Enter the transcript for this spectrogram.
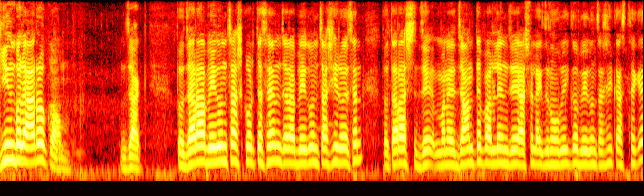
গিন বলে আরও কম। যাক। তো যারা বেগুন চাষ করতেছেন যারা বেগুন চাষি রয়েছেন তো তারা যে মানে জানতে পারলেন যে আসলে একজন অভিজ্ঞ বেগুন চাষির কাছ থেকে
